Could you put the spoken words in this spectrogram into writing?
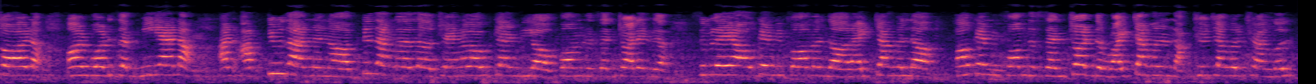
uh, or what is a median, and obtuse and then uh, obtuse angle triangle. How can we uh, form the centroid? Similarly, how can we form in the right angle? How can we form the centroid, the right angle, and the acute angle triangle?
